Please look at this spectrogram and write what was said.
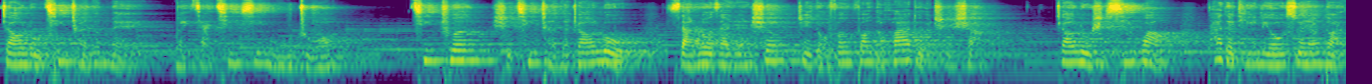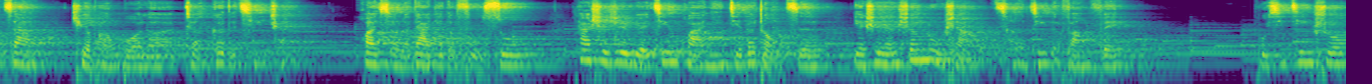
朝露清晨的美，美在清新无浊。青春是清晨的朝露。散落在人生这朵芬芳的花朵之上，朝露是希望，它的停留虽然短暂，却蓬勃了整个的清晨，唤醒了大地的复苏。它是日月精华凝结的种子，也是人生路上曾经的芳菲。普希金说：“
